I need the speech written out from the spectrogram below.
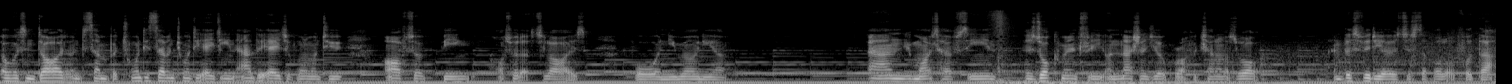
Overton died on December 27, 2018, at the age of 112 after being hospitalized for pneumonia. And you might have seen his documentary on National Geographic channel as well. And this video is just a follow up for that.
